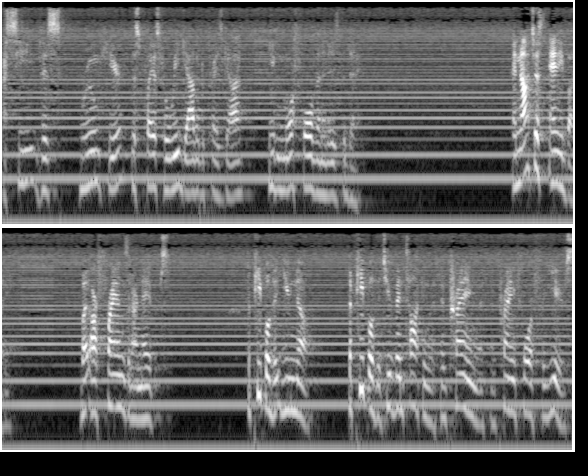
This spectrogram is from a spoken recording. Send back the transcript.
I see this room here, this place where we gather to praise God, even more full than it is today. And not just anybody, but our friends and our neighbors. The people that you know. The people that you've been talking with and praying with and praying for for years.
